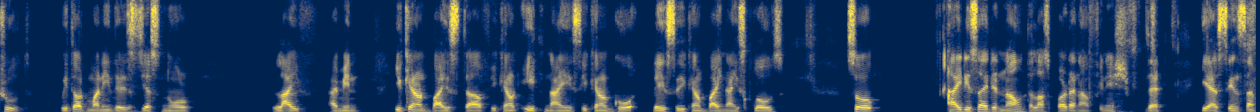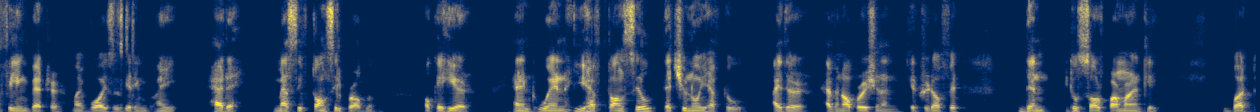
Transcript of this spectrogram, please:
truth without money there is just no life. I mean you cannot buy stuff you cannot eat nice you cannot go places you cannot buy nice clothes. So i decided now the last part and i'll finish that yeah since i'm feeling better my voice is getting i had a massive tonsil problem okay here. And when you have tonsil that you know you have to either have an operation and get rid of it then it will solve permanently. But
